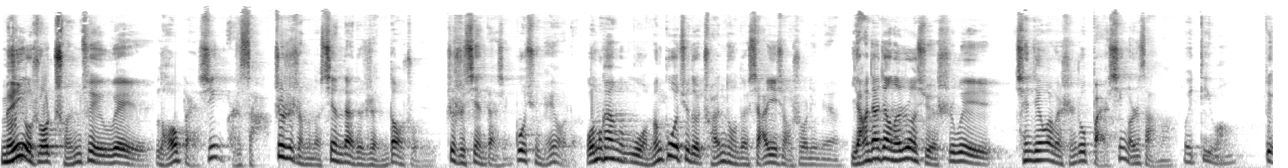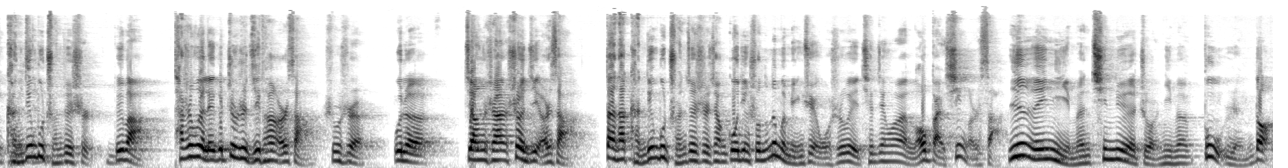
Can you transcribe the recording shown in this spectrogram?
没有说纯粹为老百姓而洒。这是什么呢？现代的人道主义，这是现代性，过去没有的。我们看我们过去的传统的侠义小说里面，杨家将的热血是为千千万万神州百姓而洒吗？为帝王？对，肯定不纯粹是，对吧？他是为了一个政治集团而洒，是不是？为了江山社稷而洒，但他肯定不纯粹是像郭靖说的那么明确。我是为千千万万老百姓而洒，因为你们侵略者，你们不人道，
